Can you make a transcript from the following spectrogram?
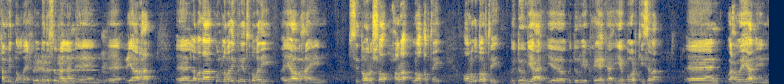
ka mid noqday xidhiidhada somaliland ciyaaraha. Labadaa kun labadii kun iyo toddobadii ayaa waxa si doorasho xora loo qabtay oo lagu doortay guddoomiyaha iyo guddoomiye ku-xigeenka iyo boardkiisaba waxa weeyaan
